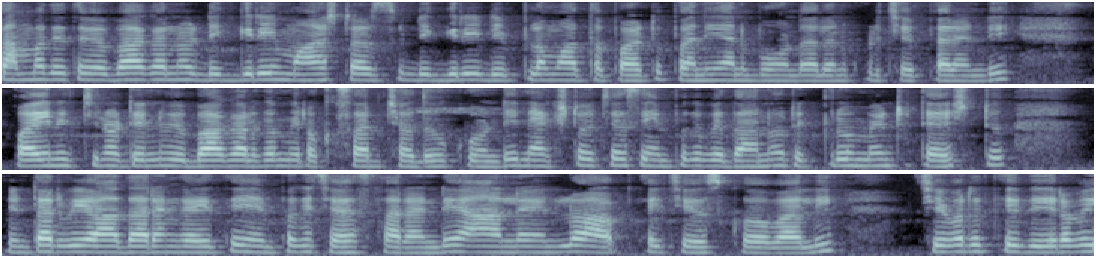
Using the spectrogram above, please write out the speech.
సంబంధిత విభాగంలో డిగ్రీ మాస్టర్స్ డిగ్రీ డిప్లొమాతో పాటు పని అనుభవం ఉండాలని కూడా చెప్పారండి. పైన ఇచ్చినటువంటి విభాగాలుగా మీరు ఒకసారి చదువుకోండి. నెక్స్ట్ వచ్చేసి ఎంపిక విధానం రిక్రూట్మెంట్ టెస్ట్ ఇంటర్వ్యూ ఆధారంగా అయితే ఎంపిక చేస్తారండి. ఆన్లైన్లో అప్లై చేసుకోవాలి. చివరి తేదీ ఇరవై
